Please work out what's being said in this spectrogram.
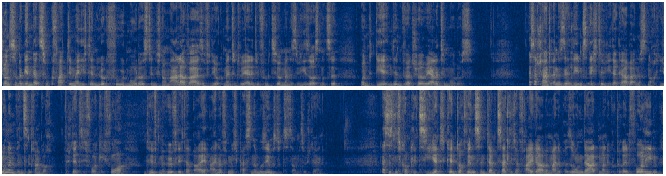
Schon zu Beginn der Zugfahrt dimme ich den Look-Through-Modus, den ich normalerweise für die Augmented Reality-Funktion meines Visors nutze, und gehe in den Virtual Reality-Modus. Es erscheint eine sehr lebensechte Wiedergabe eines noch jungen Vincent van Gogh. Er stellt sich freundlich vor und hilft mir höflich dabei, eine für mich passende Museumstour zusammenzustellen. Das ist nicht kompliziert, kennt doch Vincent dank zeitlicher Freigabe meine Personendaten, meine kulturellen Vorlieben,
